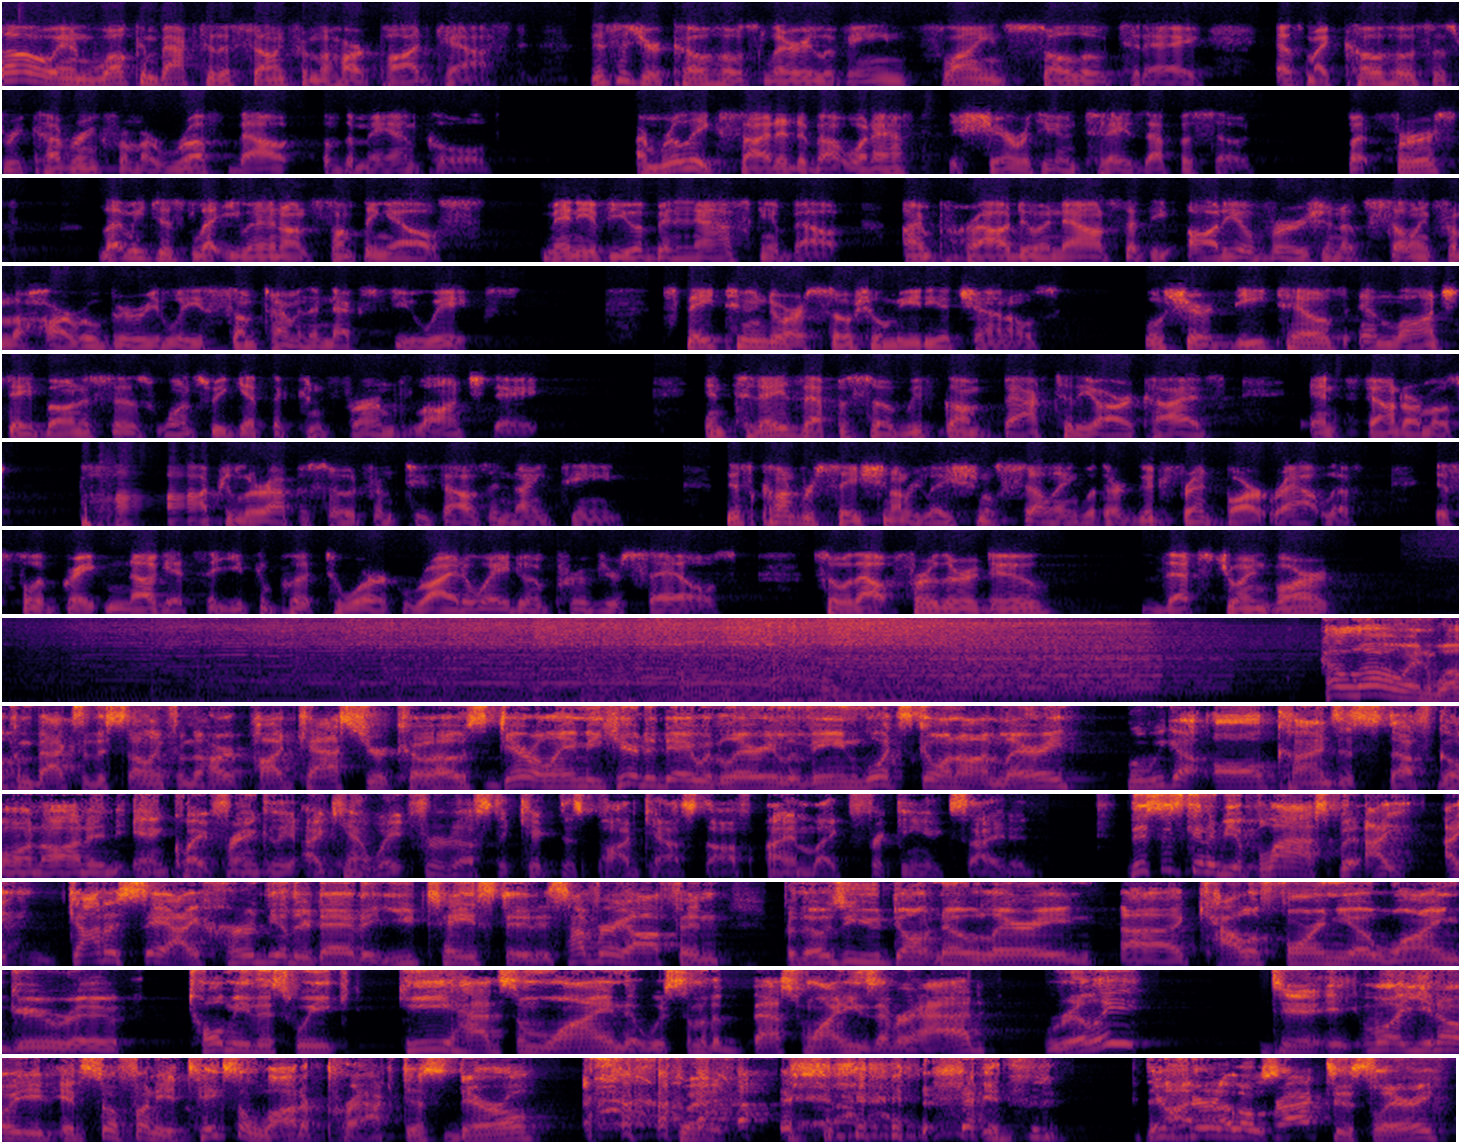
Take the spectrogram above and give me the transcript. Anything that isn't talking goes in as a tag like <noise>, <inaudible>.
Hello, and welcome back to the Selling from the Heart podcast. This is your co host, Larry Levine, flying solo today as my co host is recovering from a rough bout of the man cold. I'm really excited about what I have to share with you in today's episode. But first, let me just let you in on something else many of you have been asking about. I'm proud to announce that the audio version of Selling from the Heart will be released sometime in the next few weeks. Stay tuned to our social media channels We'll share details and launch day bonuses once we get the confirmed launch date. In today's episode, we've gone back to the archives and found our most popular episode from 2019. This conversation on relational selling with our good friend Bart Ratliff is full of great nuggets that you can put to work right away to improve your sales. So without further ado, let's join Bart. Hello, and welcome back to the Selling from the Heart podcast. Your co host, Darrell Amy, here today with Larry Levine. What's going on, Larry? Well, we got all kinds of stuff going on. And, and quite frankly, I can't wait for us to kick this podcast off. I am like freaking excited. This is going to be a blast, but I, I gotta say, I heard the other day that you tasted. It's not very often. For those of you who don't know, Larry, uh, California wine guru, told me this week he had some wine that was some of the best wine he's ever had. Really? Dude, well, you know, it, it's so funny. It takes a lot of practice, Darrell. But <laughs> it's you're very I, well practiced, Larry.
